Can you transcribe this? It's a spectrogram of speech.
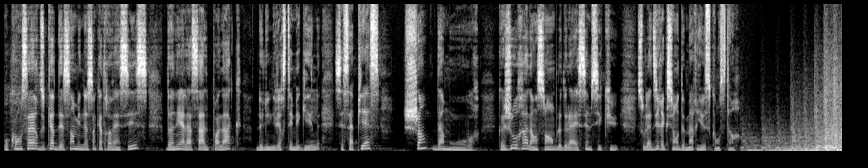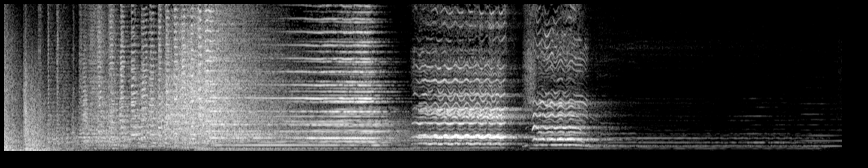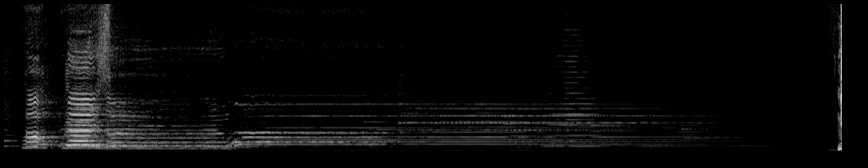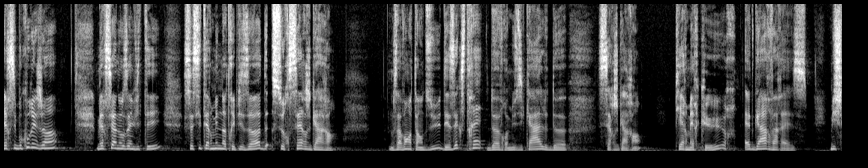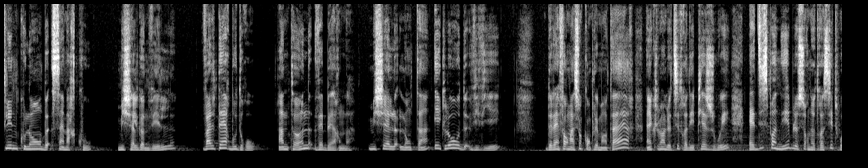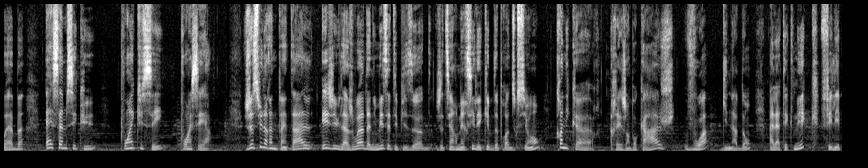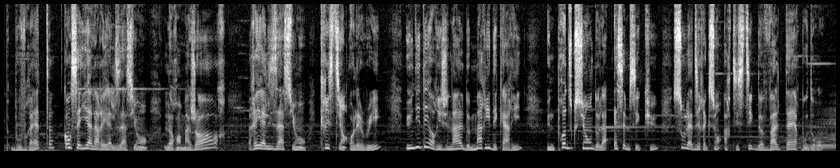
Au concert du 4 décembre 1986, donné à la salle Pollack de l'Université McGill, c'est sa pièce Chant d'amour, que jouera l'ensemble de la SMCQ sous la direction de Marius Constant. Merci beaucoup, Régent. Merci à nos invités. Ceci termine notre épisode sur Serge Garand. Nous avons entendu des extraits d'œuvres musicales de Serge Garand, Pierre Mercure, Edgar Varèse, Micheline Coulombe-Saint-Marcoux, Michel Gonville, Walter Boudreau, Anton Webern, Michel Longtin et Claude Vivier. De l'information complémentaire, incluant le titre des pièces jouées, est disponible sur notre site web smcq Je suis Lorraine Pintal et j'ai eu la joie d'animer cet épisode. Je tiens à remercier l'équipe de production, chroniqueurs Régent Bocage. Voix, Guinadon. À la technique, Philippe Bouvrette. Conseiller à la réalisation, Laurent Major. Réalisation, Christian O'Leary. Une idée originale de Marie Descaries. Une production de la SMCQ sous la direction artistique de Walter Boudreau.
